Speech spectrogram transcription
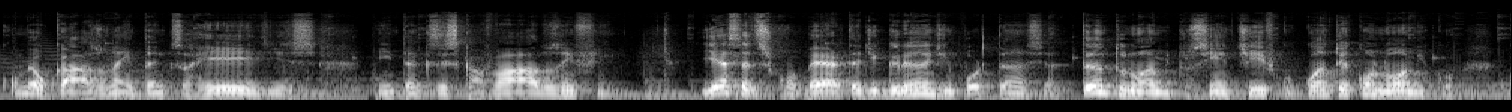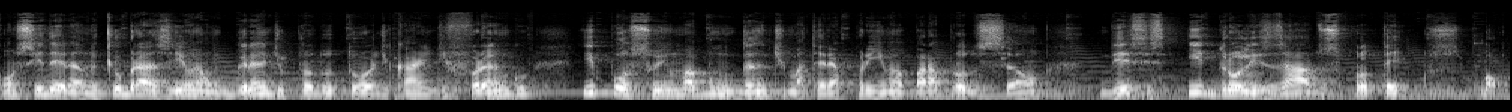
como é o caso né, em tanques redes, em tanques escavados, enfim. E essa descoberta é de grande importância, tanto no âmbito científico quanto econômico, considerando que o Brasil é um grande produtor de carne de frango e possui uma abundante matéria-prima para a produção desses hidrolisados proteicos. Bom,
